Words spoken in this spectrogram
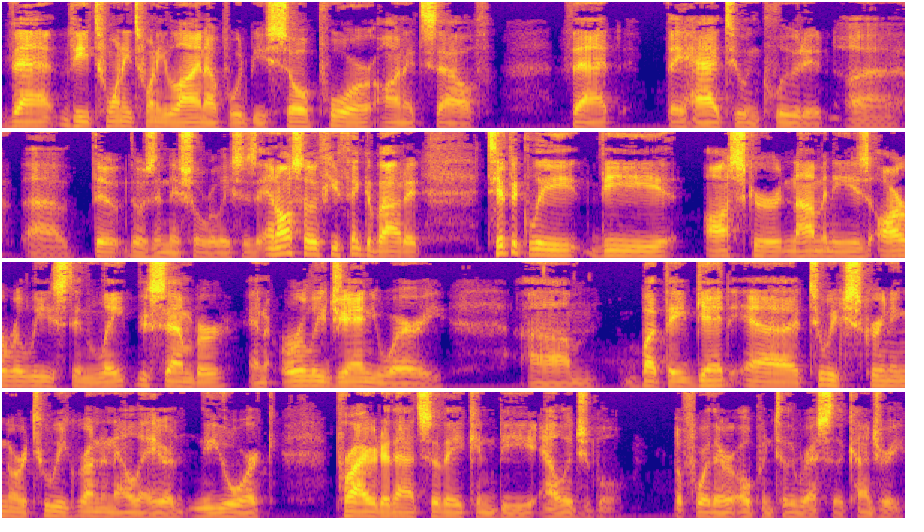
that the 2020 lineup would be so poor on itself that they had to include it, uh, uh, the, those initial releases. And also, if you think about it, typically the Oscar nominees are released in late December and early January, um, but they get a two week screening or a two week run in LA or New York prior to that so they can be eligible before they're open to the rest of the country.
